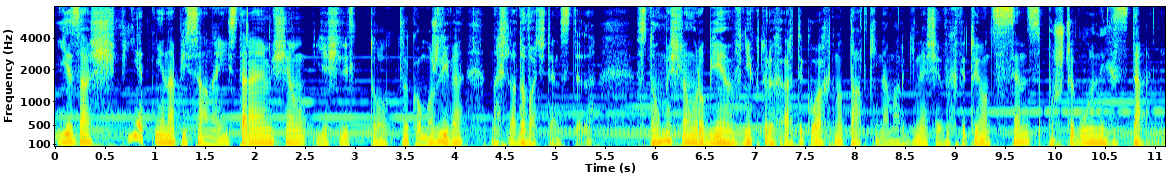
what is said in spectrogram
je za świetnie napisane i starałem się, jeśli to tylko możliwe, naśladować ten styl. Z tą myślą robiłem w niektórych artykułach notatki na marginesie, wychwytując sens poszczególnych zdań,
